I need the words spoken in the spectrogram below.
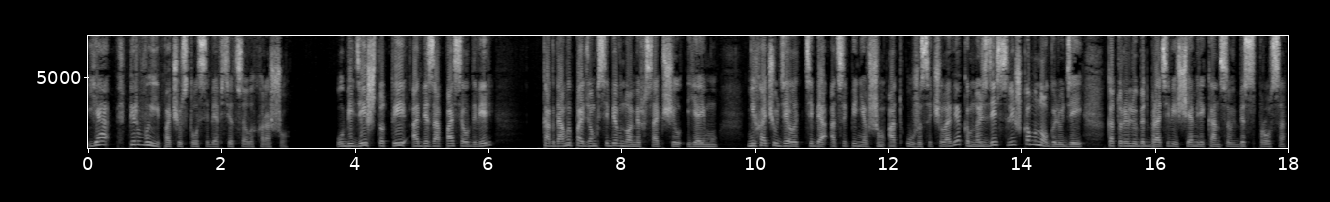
я впервые почувствовал себя всецело хорошо. Убедись, что ты обезопасил дверь, когда мы пойдем к себе в номер, — сообщил я ему. Не хочу делать тебя оцепеневшим от ужаса человеком, но здесь слишком много людей, которые любят брать вещи американцев без спроса,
